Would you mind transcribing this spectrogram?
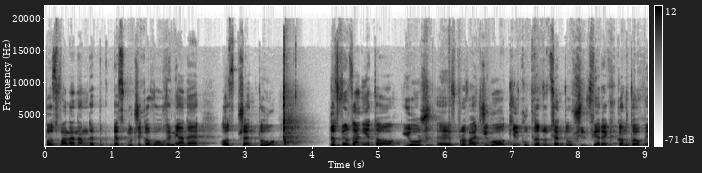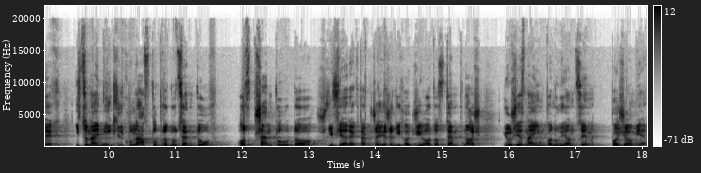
pozwala nam na bezkluczykową wymianę osprzętu. Rozwiązanie to już e, wprowadziło kilku producentów szlifierek kątowych i co najmniej kilkunastu producentów osprzętu do szlifierek. Także jeżeli chodzi o dostępność, już jest na imponującym poziomie.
